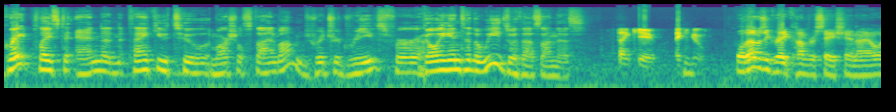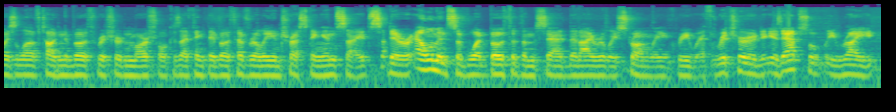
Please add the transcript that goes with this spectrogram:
great place to end. And thank you to Marshall Steinbaum and Richard Reeves for going into the weeds with us on this. Thank you. Thank you. Well, that was a great conversation. I always love talking to both Richard and Marshall because I think they both have really interesting insights. There are elements of what both of them said that I really strongly agree with. Richard is absolutely right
